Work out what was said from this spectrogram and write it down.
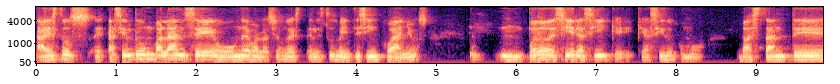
a estos, eh, haciendo un balance o una evaluación en estos 25 años, mm, puedo decir así que, que ha sido como bastante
